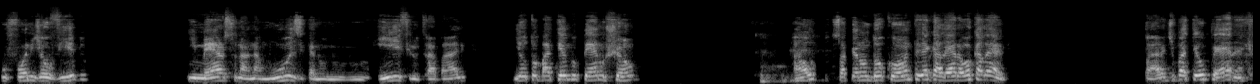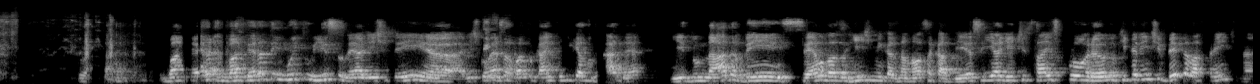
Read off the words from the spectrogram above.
o fone de ouvido, imerso na, na música, no, no, riff, no trabalho, e eu tô batendo o pé no chão, alto, só que eu não dou conta, e a galera, ô Caleb, para de bater o pé, né? Batera, batera tem muito isso, né? A gente tem, a gente começa a batucar em tudo que é lugar, né? E do nada vem células rítmicas na nossa cabeça e a gente está explorando o que, que a gente vê pela frente, né?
